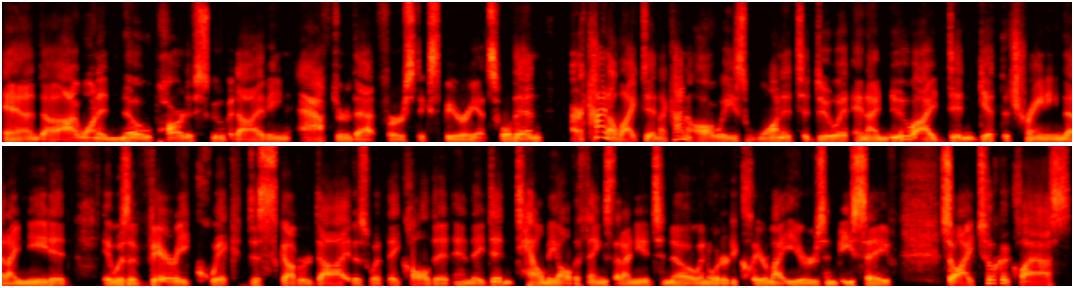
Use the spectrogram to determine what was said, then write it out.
And uh, I wanted no part of scuba diving after that first experience. Well, then I kind of liked it and I kind of always wanted to do it. And I knew I didn't get the training that I needed. It was a very quick discover dive, is what they called it. And they didn't tell me all the things that I needed to know in order to clear my ears and be safe. So I took a class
